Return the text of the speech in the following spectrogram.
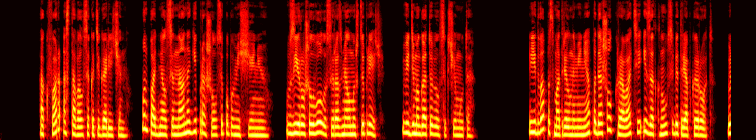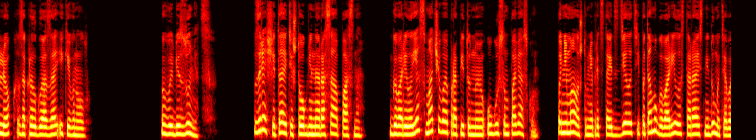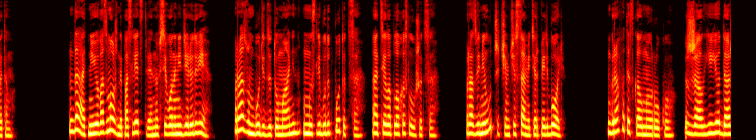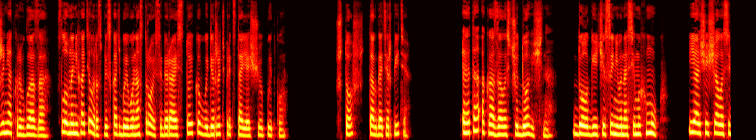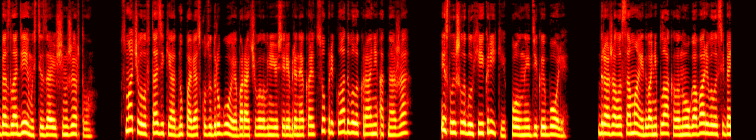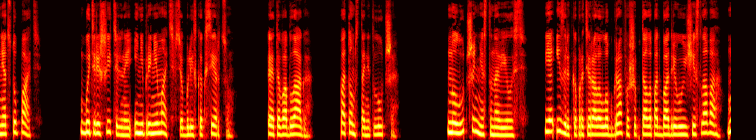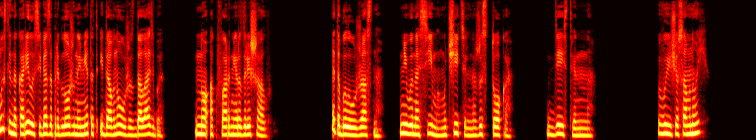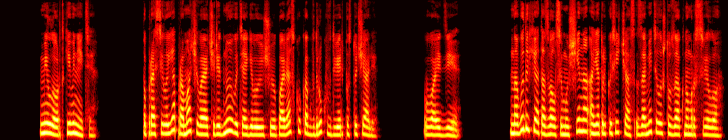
Акфар оставался категоричен. Он поднялся на ноги, прошелся по помещению. Взъерошил волосы, размял мышцы плеч. Видимо, готовился к чему-то. Едва посмотрел на меня, подошел к кровати и заткнул себе тряпкой рот. Лег, закрыл глаза и кивнул. «Вы безумец. Зря считаете, что огненная роса опасна», — говорила я, смачивая пропитанную угусом повязку. Понимала, что мне предстоит сделать, и потому говорила, стараясь не думать об этом. Да, от нее возможны последствия, но всего на неделю-две. Разум будет затуманен, мысли будут путаться, а тело плохо слушаться. Разве не лучше, чем часами терпеть боль? Граф отыскал мою руку, сжал ее, даже не открыв глаза, словно не хотел расплескать боевой настрой, собираясь стойко выдержать предстоящую пытку. Что ж, тогда терпите. Это оказалось чудовищно. Долгие часы невыносимых мук. Я ощущала себя злодеем, истязающим жертву. Смачивала в тазике одну повязку за другой, оборачивала в нее серебряное кольцо, прикладывала к ране от ножа и слышала глухие крики, полные дикой боли. Дрожала сама, едва не плакала, но уговаривала себя не отступать. Быть решительной и не принимать все близко к сердцу. Это во благо. Потом станет лучше. Но лучше не становилось. Я изредка протирала лоб графа, шептала подбадривающие слова, мысленно корила себя за предложенный метод и давно уже сдалась бы. Но Акфар не разрешал. Это было ужасно. Невыносимо, мучительно, жестоко. Действенно. «Вы еще со мной?» «Милорд, кивните», — попросила я, промачивая очередную вытягивающую повязку, как вдруг в дверь постучали. «Войди». На выдохе отозвался мужчина, а я только сейчас заметила, что за окном рассвело.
